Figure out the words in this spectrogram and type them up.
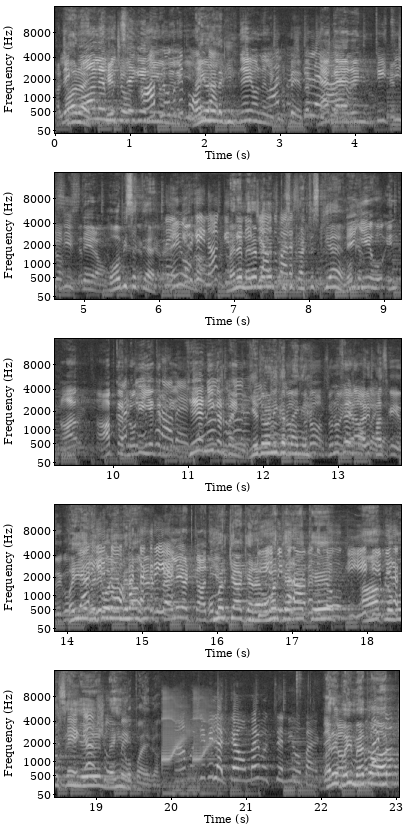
आप नहीं होने लगी। नहीं होने लगी। है मैं गारंटी चीज़ दे रहा हूँ। हो भी सकता है। नहीं होगा। गई ना गिर मैंने मैंने मैंने प्रैक्टिस किया है। नहीं ये हो इन आ, आप कर लोगे ये कर ये नहीं कर पाएँगे। ये दोनों नहीं कर पाएँगे। सुनो सुनो ये हमारी फंस गई देखो। भाई ये देखो ये तो मेरा रही है। पहले अटका दिया। उमर क्या कह रहा है? उमर कह रहा है की, आप लोगों से ये नहीं हो पाएगा। हाँ मुझे भी लगता है उमर मुझसे नहीं हो पाएगा। अरे भाई मैं तो आप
